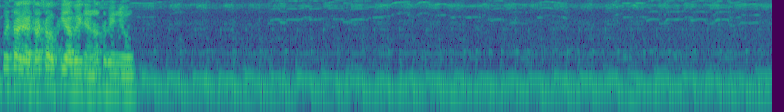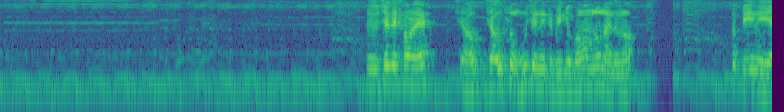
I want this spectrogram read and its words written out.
ခွေးစားရတော့ချောက်ဖိရပေးနေနော်တပင်ညို ဒီချက်ချက်ချောက်တယ်ကျောက်ကျောက်ဖလုံးဦးချင်းနေတပင်ညိုဘာမှမလုပ်နိုင်လို့နော်ပပီးနေရ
